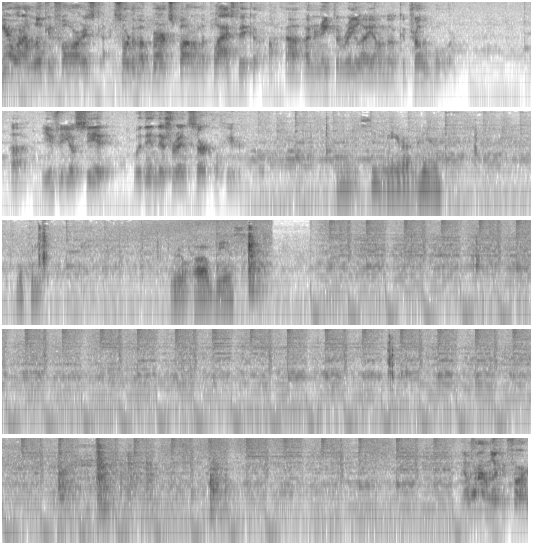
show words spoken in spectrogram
Here what I'm looking for is sort of a burnt spot on the plastic uh, uh, underneath the relay on the control board. Uh, usually you'll see it within this red circle here. I don't see any right here. Nothing real obvious.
